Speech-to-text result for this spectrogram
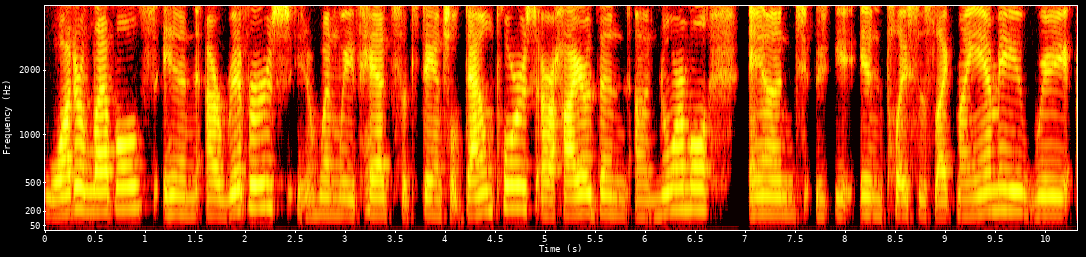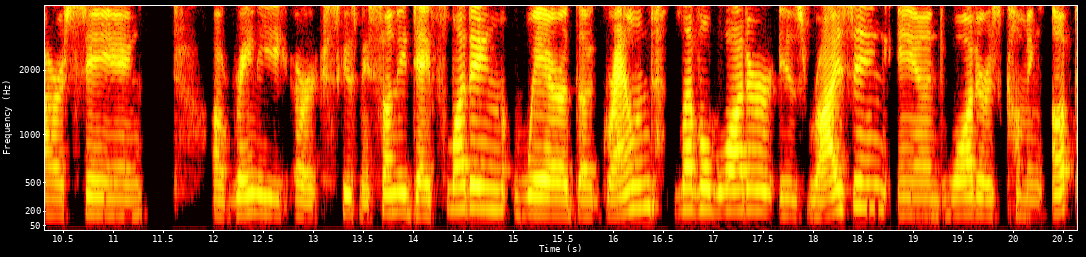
water levels in our rivers, you know, when we've had substantial downpours, are higher than uh, normal. And in places like Miami, we are seeing rainy or excuse me sunny day flooding where the ground level water is rising and water is coming up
